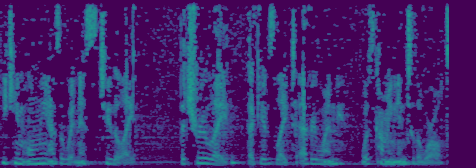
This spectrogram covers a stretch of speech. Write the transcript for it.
he came only as a witness to the light. The true light that gives light to everyone was coming into the world.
